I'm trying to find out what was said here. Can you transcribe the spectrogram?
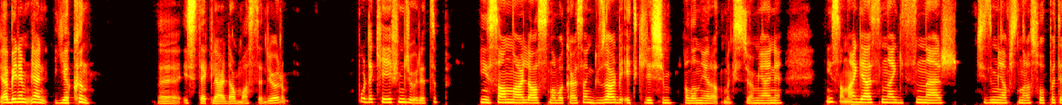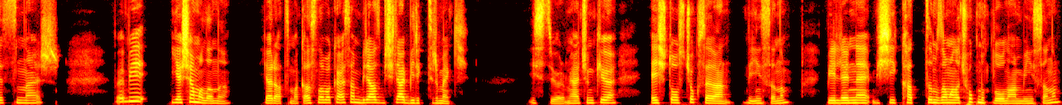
ya benim yani yakın e, isteklerden bahsediyorum. Burada keyfimce üretip insanlarla aslına bakarsan güzel bir etkileşim alanı yaratmak istiyorum. Yani insanlar gelsinler, gitsinler, çizim yapsınlar, sohbet etsinler. Böyle bir yaşam alanı yaratmak. Aslına bakarsan biraz bir şeyler biriktirmek istiyorum. Yani çünkü eş dost çok seven bir insanım. Birilerine bir şey kattığım zaman da çok mutlu olan bir insanım.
